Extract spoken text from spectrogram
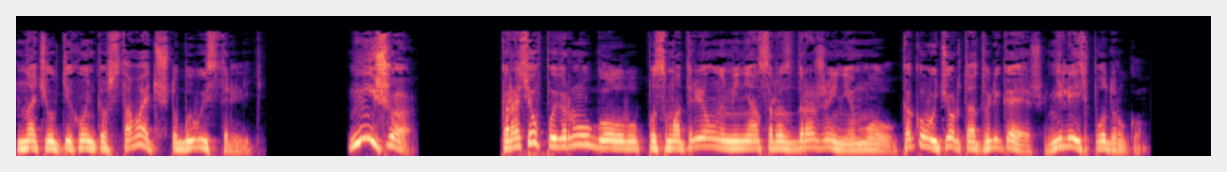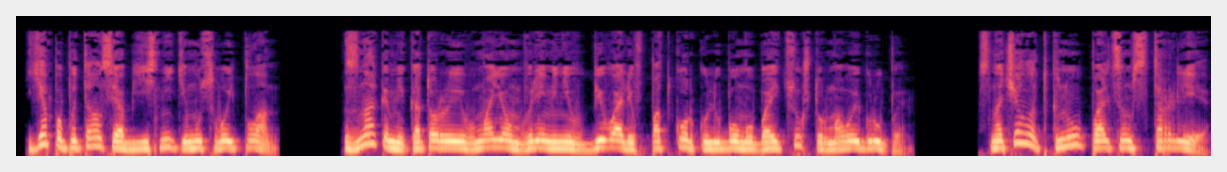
Начал тихонько вставать, чтобы выстрелить. «Миша!» Карасев повернул голову, посмотрел на меня с раздражением, мол, какого черта отвлекаешь, не лезь под руку. Я попытался объяснить ему свой план. Знаками, которые в моем времени вбивали в подкорку любому бойцу штурмовой группы. Сначала ткнул пальцем Старлея.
